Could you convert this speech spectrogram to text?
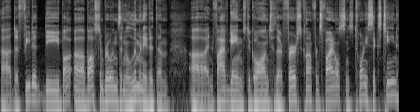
uh, defeated the Bo- uh, Boston Bruins and eliminated them uh, in five games to go on to their first conference final since 2016,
